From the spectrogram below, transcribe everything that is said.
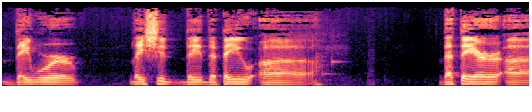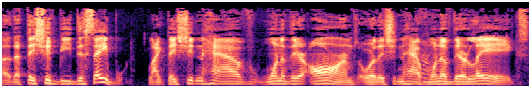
they were they should they that they uh that they're uh that they should be disabled. Like they shouldn't have one of their arms or they shouldn't have one of their legs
